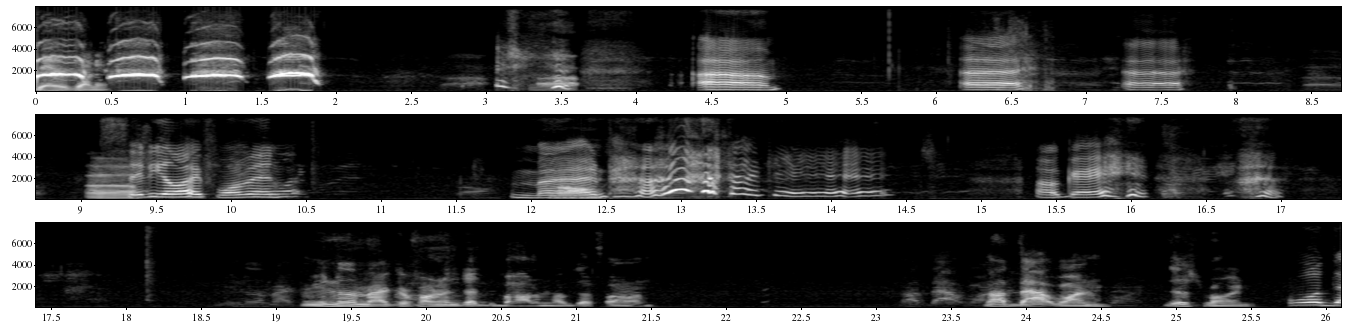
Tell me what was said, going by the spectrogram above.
Very funny. Um. Uh. Uh. uh, City Life Woman. Wrong. Man package. Okay. You know the microphone. you know the microphone is at the bottom of the phone. Not that one. Not that one. This one. well, duh,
